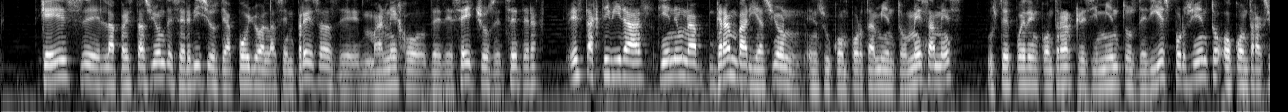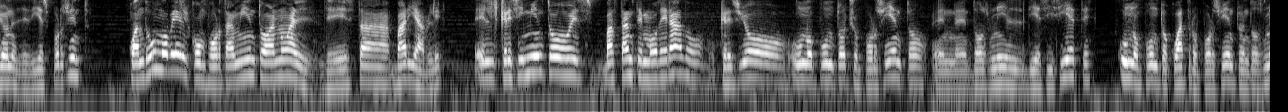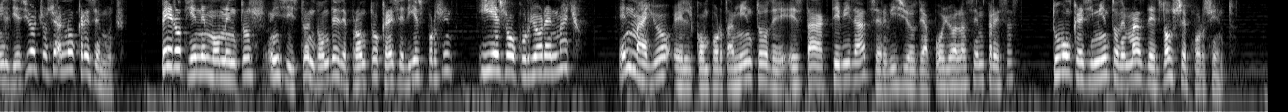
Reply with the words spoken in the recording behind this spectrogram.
que es eh, la prestación de servicios de apoyo a las empresas, de manejo de desechos, etc. Esta actividad tiene una gran variación en su comportamiento mes a mes. Usted puede encontrar crecimientos de 10% o contracciones de 10%. Cuando uno ve el comportamiento anual de esta variable, el crecimiento es bastante moderado, creció 1.8% en 2017, eh, 1.4% en 2018, o sea, no crece mucho. Pero tiene momentos, insisto, en donde de pronto crece 10%. Y eso ocurrió ahora en mayo. En mayo, el comportamiento de esta actividad, servicios de apoyo a las empresas, tuvo un crecimiento de más de 12%.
